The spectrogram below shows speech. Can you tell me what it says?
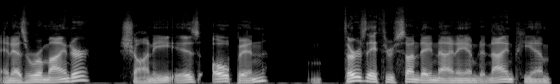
And as a reminder, Shawnee is open Thursday through Sunday, 9 a.m. to 9 p.m.,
